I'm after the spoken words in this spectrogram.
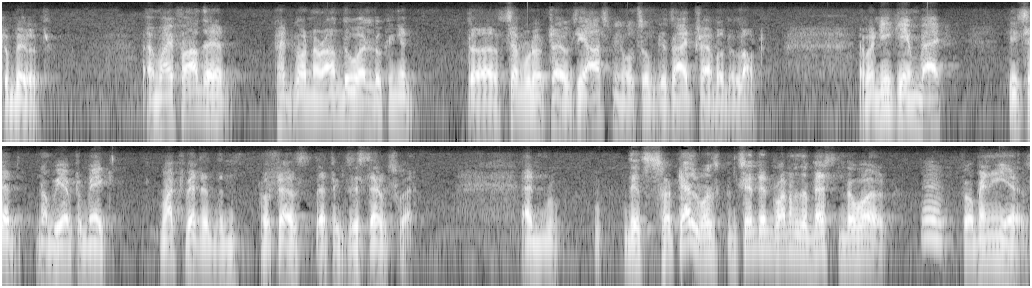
to build. Uh, my father had, had gone around the world looking at uh, several hotels. He asked me also because I traveled a lot. And when he came back, he said, no, we have to make much better than hotels that exist elsewhere. And this hotel was considered one of the best in the world for many years.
